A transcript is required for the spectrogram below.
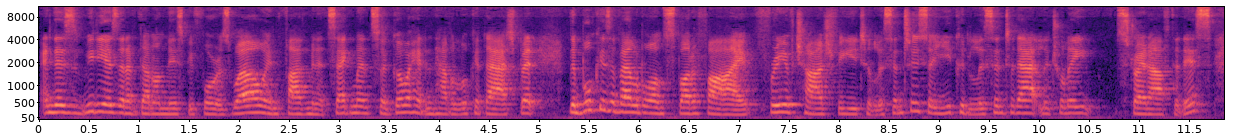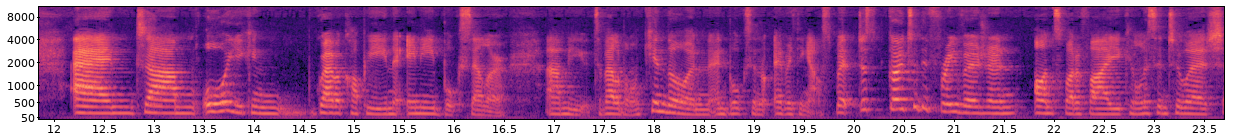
and there's videos that I've done on this before as well in five minute segments, so go ahead and have a look at that. But the book is available on Spotify free of charge for you to listen to, so you could listen to that literally straight after this. And um, or you can grab a copy in any bookseller. Um, it's available on Kindle and, and books and everything else. But just go to the free version on Spotify. You can listen to it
